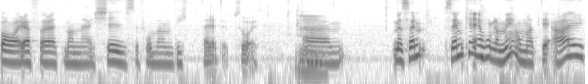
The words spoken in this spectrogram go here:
bara för att man är tjej så får man tittare, typ så. Ehm, men sen, sen kan jag hålla med om att det är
